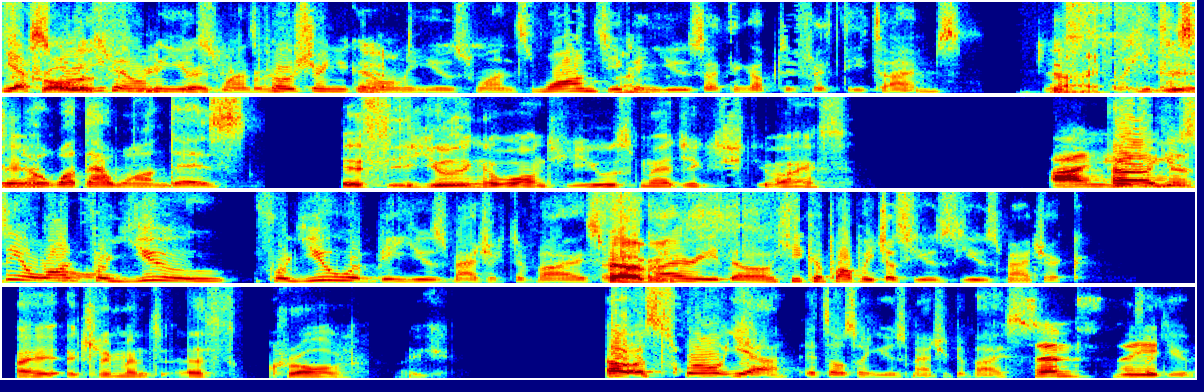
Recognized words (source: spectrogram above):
Yes, scroll you can only use magic, once. right? Potion you can Yeah. only use once. Wands you Alright. can use I think up to fifty times. Is, Alright. But he doesn't yeah, know what that wand is. Is he using a wand to use magic device? I'm using, Uh, using a wand for you, for you would be use magic device. For Yeah, I mean- Kyrie though, he could probably just use use magic. I actually meant a scroll. Like, Oh, a scroll, yeah, it's also use magic device Since the you.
